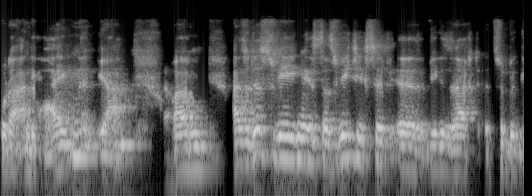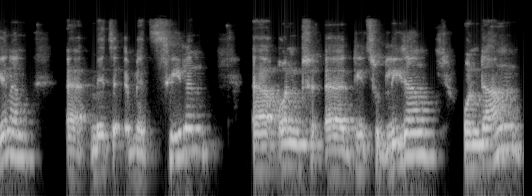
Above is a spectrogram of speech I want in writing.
oder an die eigenen, ja. ja. Ähm, also deswegen ist das Wichtigste, äh, wie gesagt, zu beginnen äh, mit, mit Zielen äh, und äh, die zu gliedern und dann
